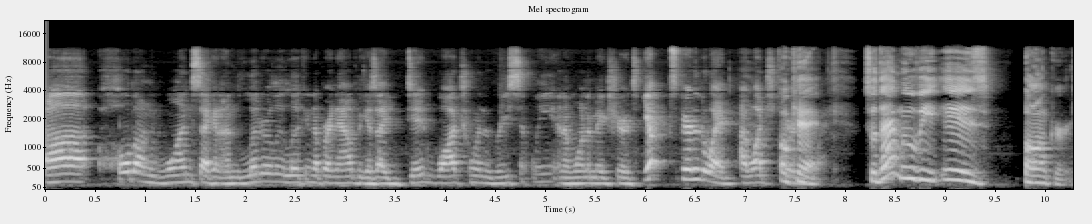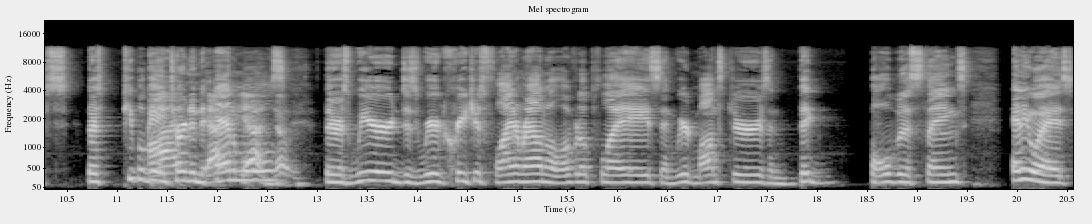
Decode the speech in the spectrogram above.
Uh, hold on one second. I'm literally looking up right now because I did watch one recently, and I want to make sure it's yep. Spirited Away. I watched. Spirited Okay. Away. So that movie is bonkers. There's people getting I- turned into that- yeah, animals. no, There's weird, just weird creatures flying around all over the place, and weird monsters and big bulbous things. Anyways,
